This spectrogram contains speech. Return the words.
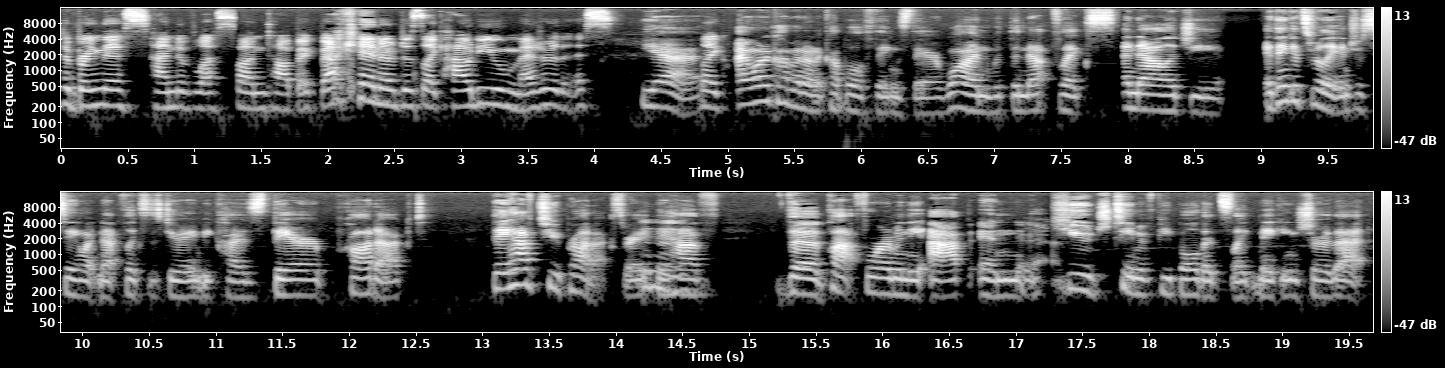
To bring this kind of less fun topic back in of just like, how do you measure this? Yeah. Like- I want to comment on a couple of things there. One, with the Netflix analogy, I think it's really interesting what Netflix is doing because their product, they have two products, right? They Mhm. have the platform and the app and Yeah. a huge team of people that's like making sure that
